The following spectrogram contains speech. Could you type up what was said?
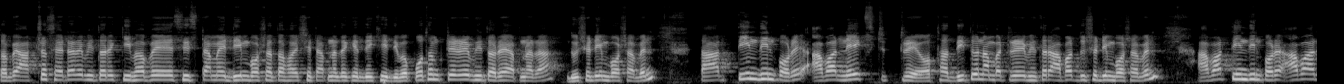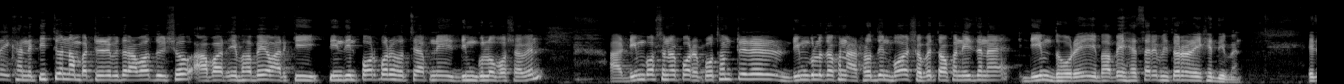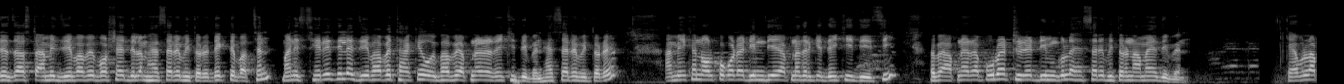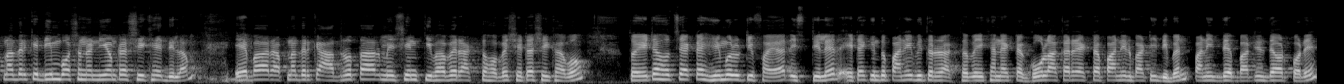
তবে আটশো সেটারের ভিতরে কীভাবে সিস্টেমে ডিম বসাতে হয় সেটা আপনাদেরকে দেখিয়ে দিব। প্রথম ট্রের ভিতরে আপনারা দুশো ডিম বসাবেন, তার তিন দিন পরে আবার নেক্সট ট্রে অর্থাৎ দ্বিতীয় নাম্বার ট্রের ভিতরে আবার দুশো ডিম বসাবেন, আবার তিন দিন পরে আবার এখানে তৃতীয় নাম্বার ট্রের ভিতরে আবার দুশো, আবার এভাবে আর কি তিন দিন পর পরে হচ্ছে আপনি ডিমগুলো বসাবেন। আর ডিম বসানোর পরে প্রথম ট্রেনের ডিমগুলো যখন আঠারো দিন বয়স হবে, তখন এই যে না, ডিম ধরে এভাবে হেসারের ভিতরে রেখে দিবেন। এই যে জাস্ট আমি যেভাবে বসাই দিলাম হ্যাসারের ভিতরে, দেখতে পাচ্ছেন? মানে ছেড়ে দিলে যেভাবে থাকে, ওইভাবে আপনারা রেখে দিবেন হ্যাসারের ভিতরে। আমি এখানে অল্প কটা ডিম দিয়ে আপনাদেরকে দেখিয়ে দিয়েছি। তবে আপনারা পুরো ট্রের ডিমগুলো হ্যাসারের ভিতরে নামিয়ে দিবেন। কেবল আপনাদেরকে ডিম বসানোর নিয়মটা শিখিয়ে দিলাম। এবার আপনাদেরকে আর্দ্রতার মেশিন কীভাবে রাখতে হবে সেটা শেখাবো। তো এটা হচ্ছে একটা হিউমিডিফায়ার স্টিলের, এটা কিন্তু পানির ভিতরে রাখতে হবে। এখানে একটা গোল আকারের একটা পানির বাটি দিবেন পানির বাটির দেওয়ার পরে।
